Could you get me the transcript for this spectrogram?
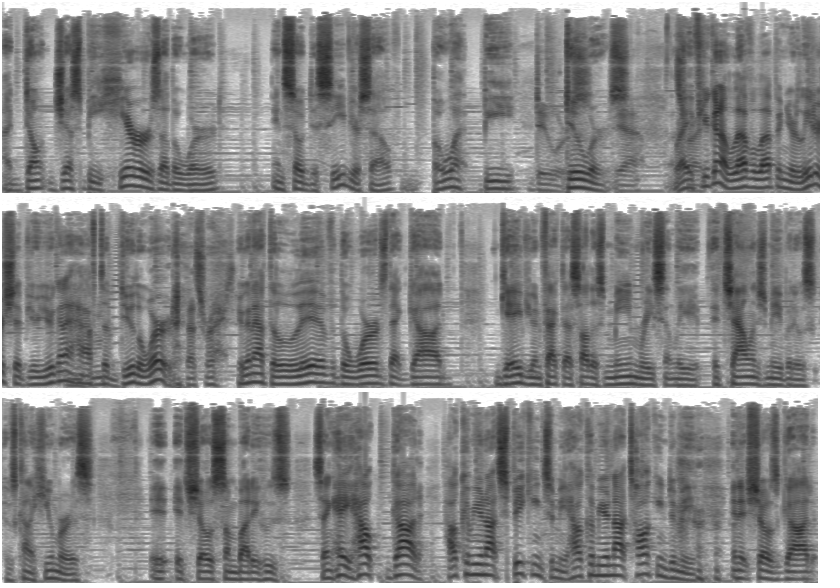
"I don't just be hearers of the word, and so deceive yourself, but what? Be Doers. Doers. Yeah, that's right? If you're going to level up in your leadership, you're, you're going to have to mm-hmm. do the word. That's right. You're gonna have to live the words that God gave you. In fact, I saw this meme recently. It challenged me, but it was it was kind of humorous. It, it shows somebody who's saying, "Hey, how God? How come you're not speaking to me? How come you're not talking to me?" and it shows God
